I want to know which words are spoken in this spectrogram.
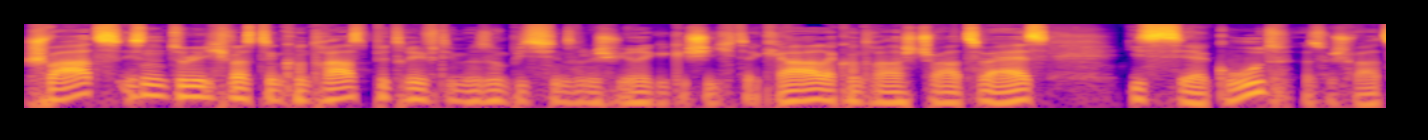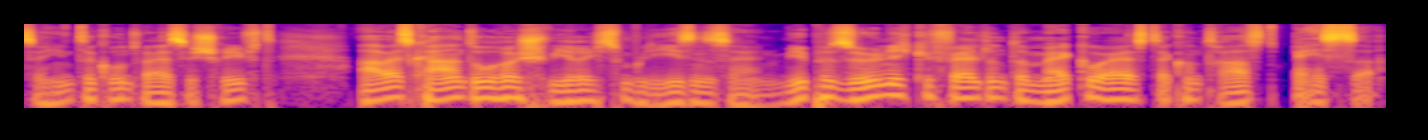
Schwarz ist natürlich, was den Kontrast betrifft, immer so ein bisschen so eine schwierige Geschichte. Klar, der Kontrast schwarz-weiß ist sehr gut, also schwarzer Hintergrund, weiße Schrift, aber es kann durchaus schwierig zum Lesen sein. Mir persönlich gefällt unter macOS der Kontrast besser.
